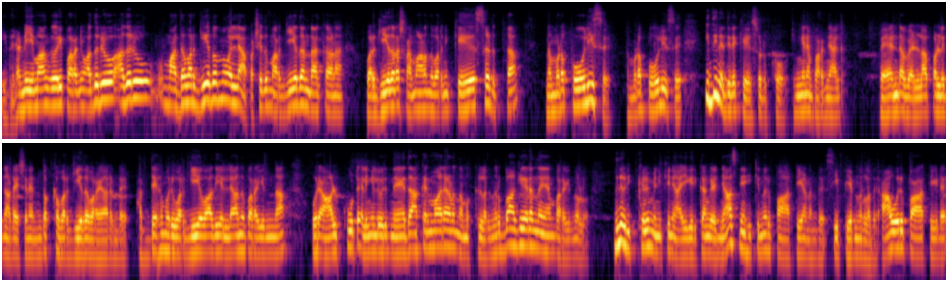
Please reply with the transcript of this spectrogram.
ഇവരെ നിയമാൻ കയറി പറഞ്ഞു. അതൊരു അതൊരു മതവർഗീയത ഒന്നുമല്ല പക്ഷെ ഇത് വർഗീയത ഉണ്ടാക്കുകയാണ് വർഗീയതയുടെ ശ്രമമാണെന്ന് പറഞ്ഞ് കേസെടുത്ത നമ്മുടെ പോലീസ് നമ്മുടെ പോലീസ് ഇതിനെതിരെ കേസെടുക്കോ? ഇങ്ങനെ പറഞ്ഞാൽ വേണ്ട വെള്ളാപ്പള്ളി നടേശൻ എന്തൊക്കെ വർഗീയത പറയാറുണ്ട്? അദ്ദേഹം ഒരു വർഗീയവാദിയല്ല എന്ന് പറയുന്ന ഒരാൾക്കൂട്ട് അല്ലെങ്കിൽ ഒരു നേതാക്കന്മാരാണ് നമുക്കുള്ളത്. നിർഭാഗ്യകരെന്നേ ഞാൻ പറയുന്നുള്ളൂ. ഇതിനൊരിക്കലും എനിക്ക് ന്യായീകരിക്കാൻ കഴിയും ഞാൻ സ്നേഹിക്കുന്ന ഒരു പാർട്ടിയാണെന്ത്? സി പി എം എന്നുള്ളത്. ആ ഒരു പാർട്ടിയുടെ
